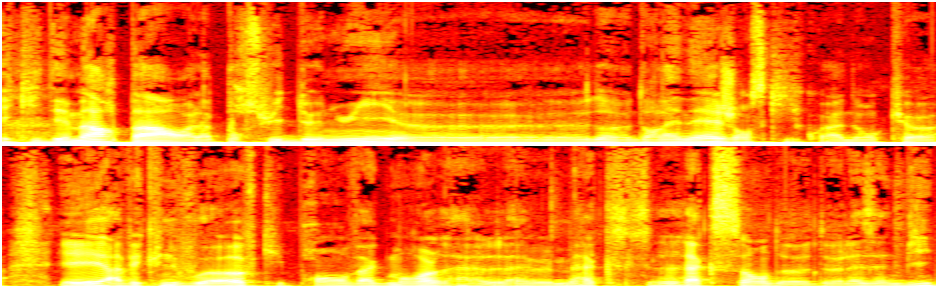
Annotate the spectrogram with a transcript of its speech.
et qui démarre par la poursuite de nuit euh, dans, dans la neige en ski. Quoi. Donc, euh, et avec une voix off qui prend vaguement la- la- l'ac- l'accent de, de la Zenby.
